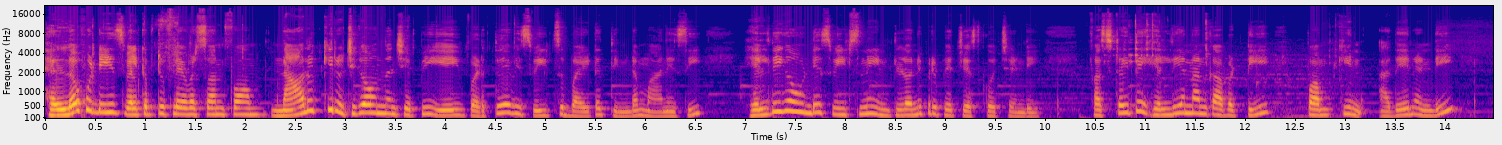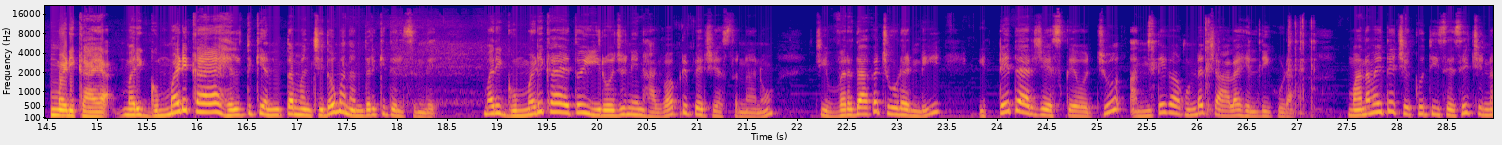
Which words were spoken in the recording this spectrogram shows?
Hello foodies welcome to flavours on farm నాలుగుకి రుచిగా ఉందని చెప్పి ఏవి పడితే అవి స్వీట్స్ బయట తినడం మానేసి హెల్దీగా ఉండే స్వీట్స్ని ఇంట్లోనే ప్రిపేర్ చేసుకోవచ్చండి. ఫస్ట్ అయితే హెల్దీ అన్నాను కాబట్టి పంప్కిన్ అదేనండి. గుమ్మడికాయ. మరి గుమ్మడికాయ హెల్త్కి ఎంత మంచిదో మనందరికీ తెలిసిందే. మరి గుమ్మడికాయతో ఈరోజు నేను హల్వా ప్రిపేర్ చేస్తున్నాను. చివరిదాకా చూడండి. ఇట్టే తయారు చేసుకోవచ్చు. అంతేకాకుండా చాలా హెల్దీ కూడా. మనమైతే చెక్కు తీసేసి చిన్న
